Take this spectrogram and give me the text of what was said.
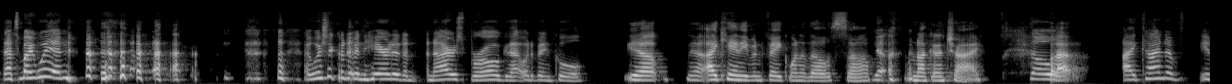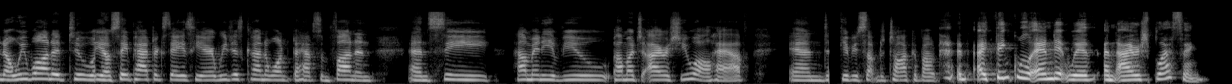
that's my win. I wish I could have inherited an, an, Irish brogue. That would have been cool. Yeah, yeah. I can't even fake one of those, so yeah. I'm not going to try. So but, I kind of, you know, we wanted to, you know, St. Patrick's Day is here. We just kind of wanted to have some fun and and see how many of you, how much Irish you all have, and give you something to talk about. And I think we'll end it with an Irish blessing.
